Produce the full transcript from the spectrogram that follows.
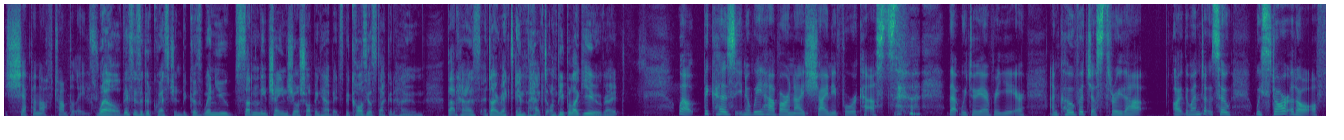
ship enough trampolines. Well, this is a good question because when you suddenly change your shopping habits because you're stuck at home, that has a direct impact on people like you, right? Well, because you know we have our nice shiny forecasts that we do every year, and COVID just threw that out the window. So we started off,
